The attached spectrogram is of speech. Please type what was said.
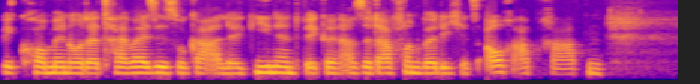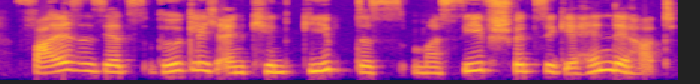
bekommen oder teilweise sogar Allergien entwickeln. Also davon würde ich jetzt auch abraten. Falls es jetzt wirklich ein Kind gibt, das massiv schwitzige Hände hat,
